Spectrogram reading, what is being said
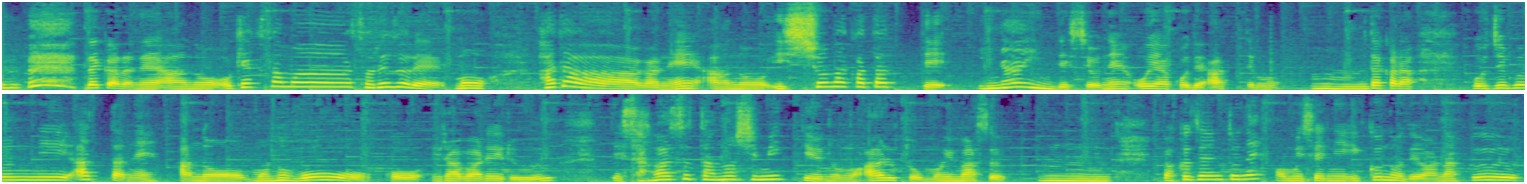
だからねあのお客様それぞれもう肌がねあの一緒な方っていないんですよね。親子であっても、うん、だからご自分に合ったねあのものをこう選ばれる。で探す楽しみっていうのもあると思います、うん、漠然とねお店に行くのではなく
